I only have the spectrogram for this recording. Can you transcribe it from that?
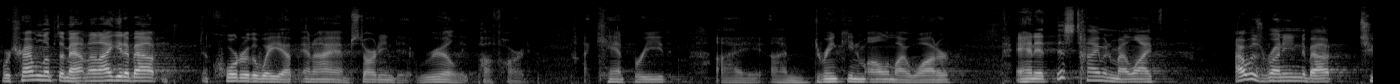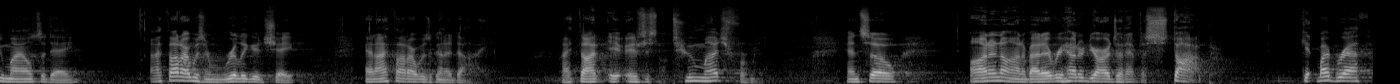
we're traveling up the mountain, and I get about a quarter of the way up, and I am starting to really puff hard. I can't breathe. I, I'm drinking all of my water. And at this time in my life, I was running about two miles a day. I thought I was in really good shape, and I thought I was going to die. I thought it was just too much for me. And so, on and on, about every 100 yards, I'd have to stop, get my breath,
